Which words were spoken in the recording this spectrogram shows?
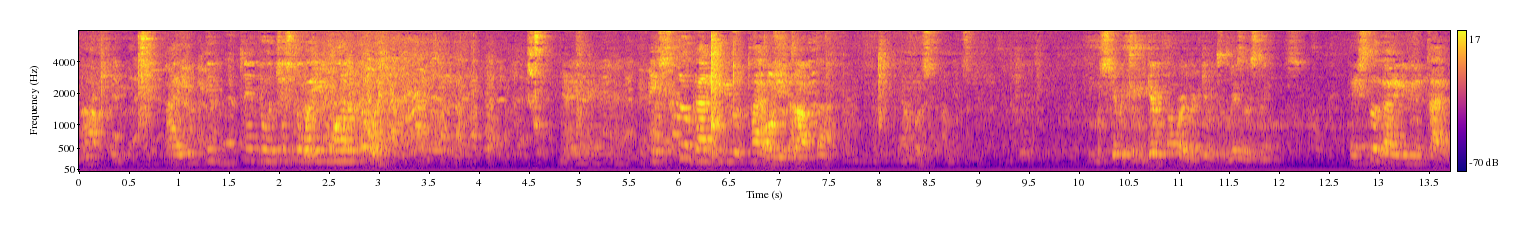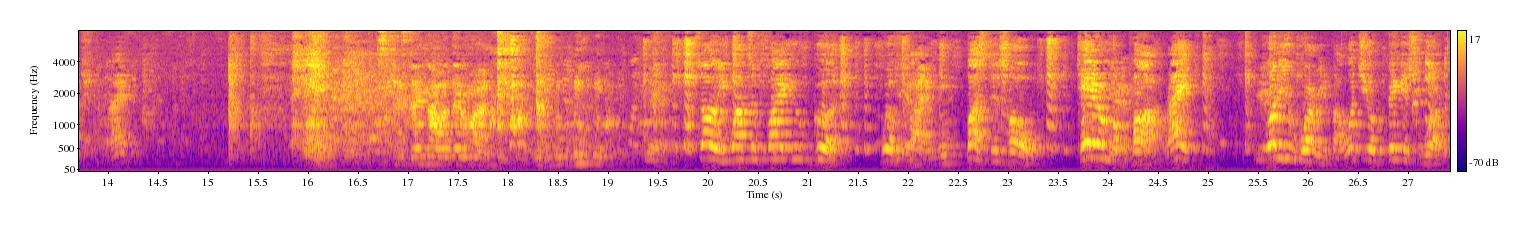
Not for you. Now you did, did do it just the way you want to do it. Still gotta give you a title Oh, you shot. dropped that? Yeah, I'm listening. I'm listening. I'm listening. Give it to me. Give it to me. Give it to me. He's listening. They still gotta give you a title shot, right? Because they know what they want. yeah. So he wants to fight you? Good. We'll Yeah. fight him. We'll bust his hole. Tear him Yeah. apart, right? Yeah. What are you worried about? What's your biggest worry?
